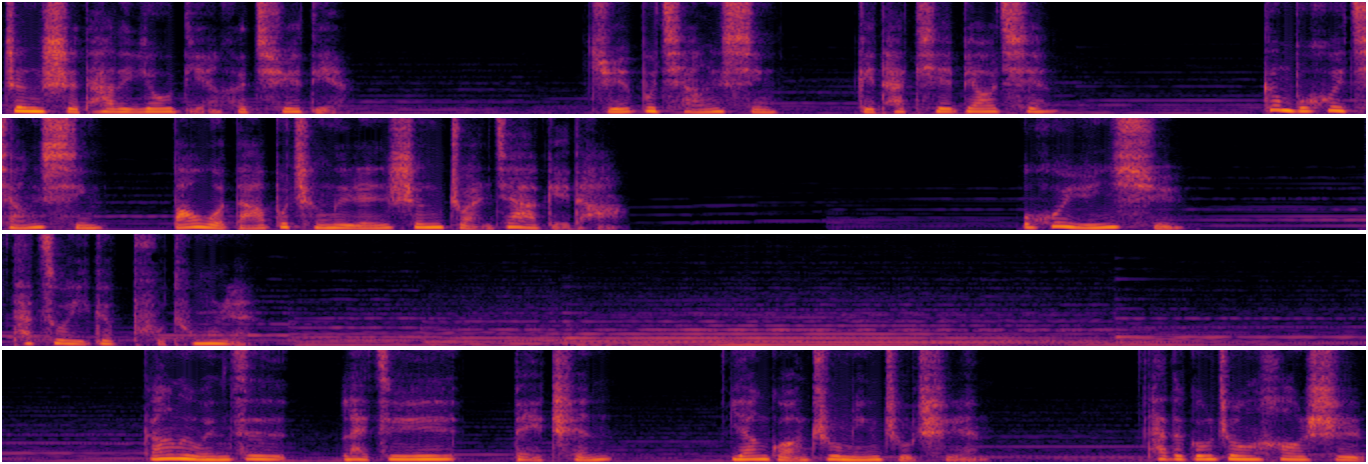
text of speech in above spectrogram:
正视他的优点和缺点，绝不强行给他贴标签，更不会强行把我达不成的人生转嫁给他。我会允许他做一个普通人。刚刚的文字来自于北辰，央广著名主持人，他的公众号是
